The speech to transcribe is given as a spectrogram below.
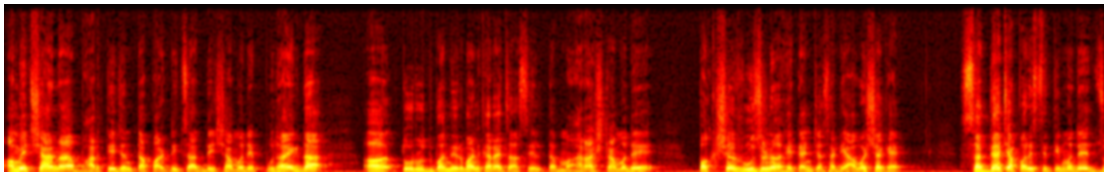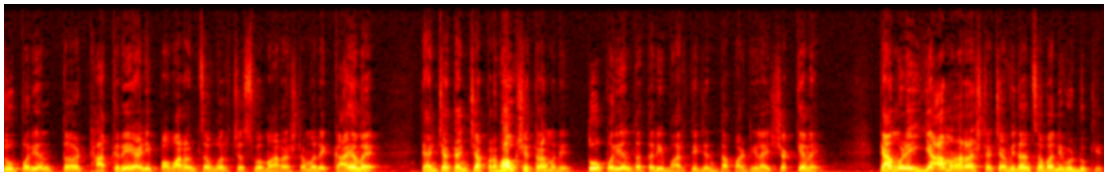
अमित शहाना भारतीय जनता पार्टीचा देशामध्ये पुन्हा एकदा तो रुतबा निर्माण करायचा असेल तर महाराष्ट्रामध्ये पक्ष रुजणं हे त्यांच्यासाठी आवश्यक आहे. सध्याच्या परिस्थितीमध्ये जोपर्यंत ठाकरे आणि पवारांचं वर्चस्व महाराष्ट्रामध्ये कायम आहे त्यांच्या त्यांच्या प्रभाव क्षेत्रामध्ये तोपर्यंत तरी भारतीय जनता पार्टीला हे शक्य नाही. त्यामुळे या महाराष्ट्राच्या विधानसभा निवडणुकीत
